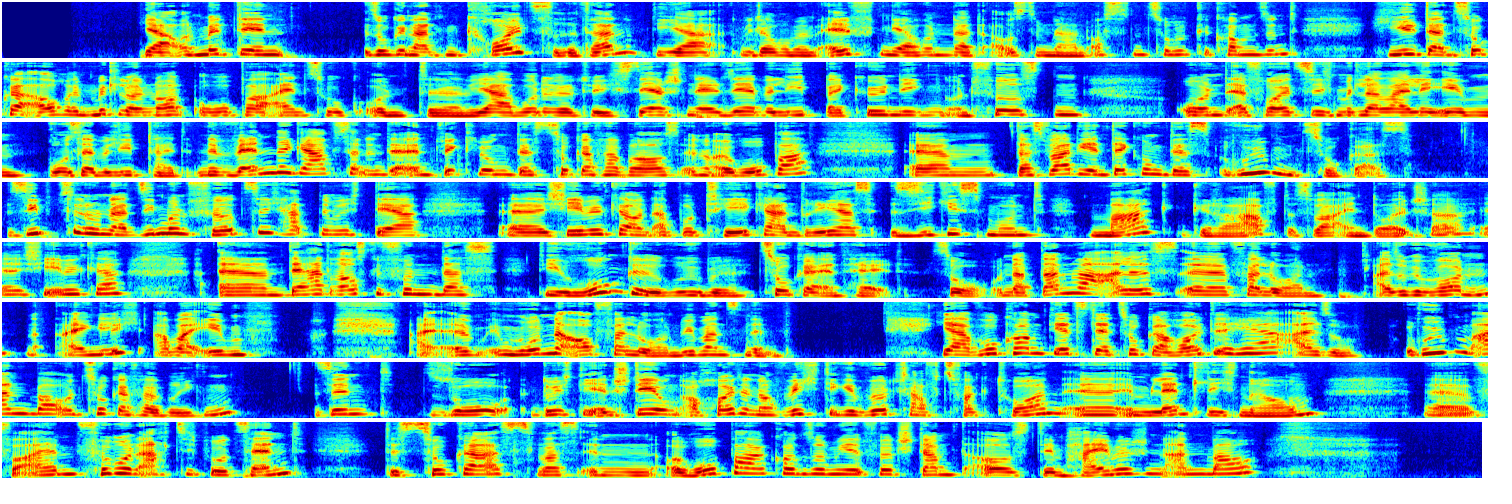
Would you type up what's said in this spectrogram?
Ja, und mit den sogenannten Kreuzrittern, die ja wiederum im 11. Jahrhundert aus dem Nahen Osten zurückgekommen sind, hielt dann Zucker auch in Mittel- und Nordeuropa Einzug und äh, ja, wurde natürlich sehr schnell sehr beliebt bei Königen und Fürsten und erfreut sich mittlerweile eben großer Beliebtheit. Eine Wende gab es dann in der Entwicklung des Zuckerverbrauchs in Europa. Ähm, das war die Entdeckung des Rübenzuckers. 1747 hat nämlich der äh, Chemiker und Apotheker Andreas Sigismund Markgraf, das war ein deutscher äh, Chemiker, ähm, der hat herausgefunden, dass die Runkelrübe Zucker enthält. So, und ab dann war alles äh, verloren. Also gewonnen eigentlich, aber eben im Grunde auch verloren, wie man es nimmt. Ja, wo kommt jetzt der Zucker heute her? Also Rübenanbau und Zuckerfabriken sind so durch die Entstehung auch heute noch wichtige Wirtschaftsfaktoren äh, im ländlichen Raum. Äh, vor allem 85 Prozent des Zuckers, was in Europa konsumiert wird, stammt aus dem heimischen Anbau.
